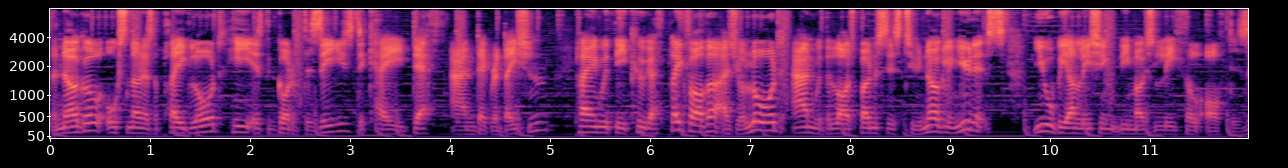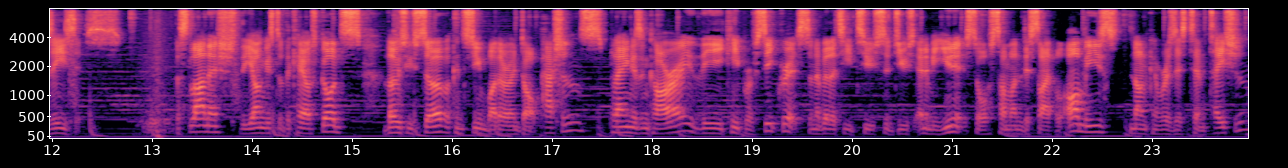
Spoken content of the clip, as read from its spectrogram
The Nurgle, also known as the Plague Lord, he is the god of disease, decay, death, and degradation. Playing with the Ku'gath Plaguefather as your lord, and with the large bonuses to Nurgling units, you will be unleashing the most lethal of diseases. The Slaanesh, the youngest of the Chaos Gods, those who serve are consumed by their own dark passions. Playing as N'Kari, the Keeper of Secrets, an ability to seduce enemy units or summon disciple armies, none can resist temptation.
